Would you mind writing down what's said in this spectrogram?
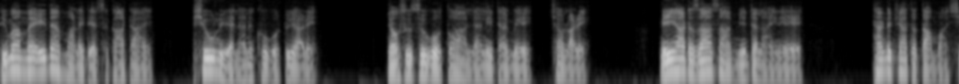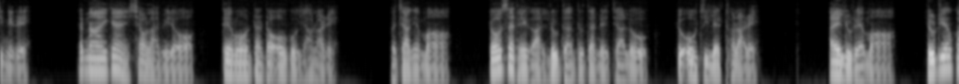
ဒီမှာမဲအေးတန်မှာလိုက်တဲ့စကားတိုင်းဖြိုးနေတဲ့လမ်းတစ်ခုကိုတွေ့ရတယ်ညောင်ဆူဆူကိုသွားလမ်းလေးတိုင်းပဲရှောက်လာတယ်နေဟာတစားစမြင့်တက်လာရင်လည်းထန်းတစ်ပြားတတာမှာရှိနေတယ်တနာရီခန့်ရှောက်လာပြီးတော့ကင်မွန်တန်တော်အုပ်ကိုရောက်လာတယ်မကြခင်မှာတောဆက်တွေကလူတန်တူတန်တွေကြလို့လူအုပ်ကြီးလည်းထွက်လာတယ် အဲ့ဒီလူထဲမှာလူတစ်ယောက်က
